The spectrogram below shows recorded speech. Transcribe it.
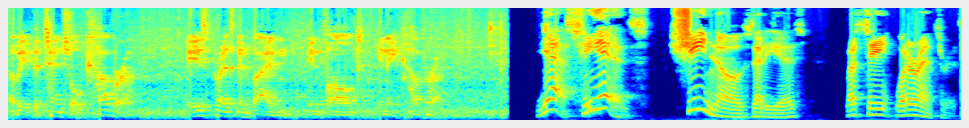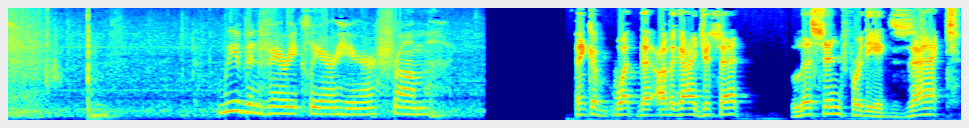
of a potential cover up. Is President Biden involved in a cover up? Yes, he is. She knows that he is. Let's see what her answer is. We've been very clear here from. Think of what the other guy just said. Listen for the exact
